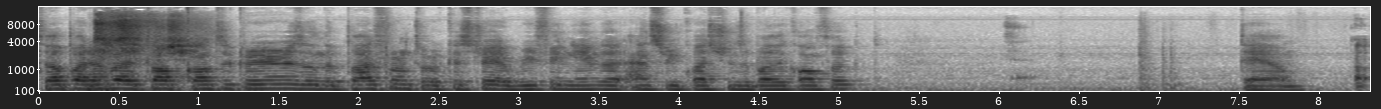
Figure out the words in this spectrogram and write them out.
To help identify top content creators on the platform to orchestrate a briefing aimed at answering questions about the conflict. Damn. Oh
